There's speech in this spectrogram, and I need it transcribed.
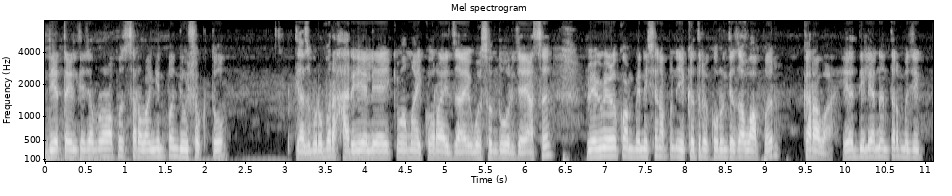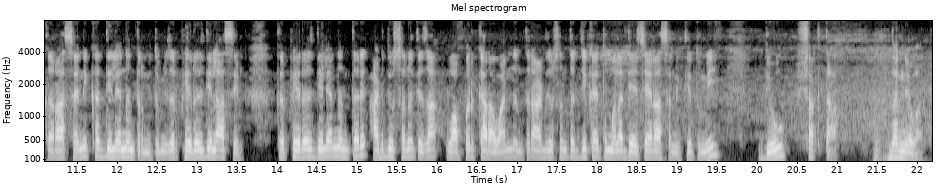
देता येईल. त्याच्याबरोबर आपण सर्वांगीण पण देऊ शकतो. त्याचबरोबर हरियाली आहे किंवा मायक्रोरायझा आहे वसंत ऊर्जा आहे असं वेगवेगळं कॉम्बिनेशन आपण एकत्र करून त्याचा वापर करावा. हे दिल्यानंतर म्हणजे रासायनिक खत दिल्यानंतर मी तुम्ही जर फेरस दिला असेल तर फेरस दिल्यानंतर आठ दिवसानं त्याचा वापर करावा आणि नंतर आठ दिवसानंतर जे काय तुम्हाला द्यायचं आहे रासायनिक ते तुम्ही देऊ शकता. धन्यवाद.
